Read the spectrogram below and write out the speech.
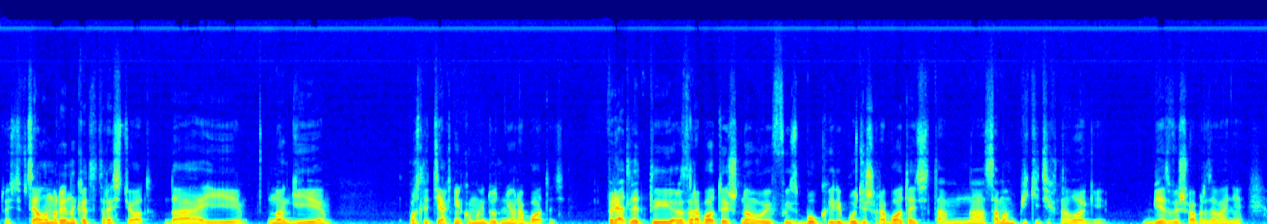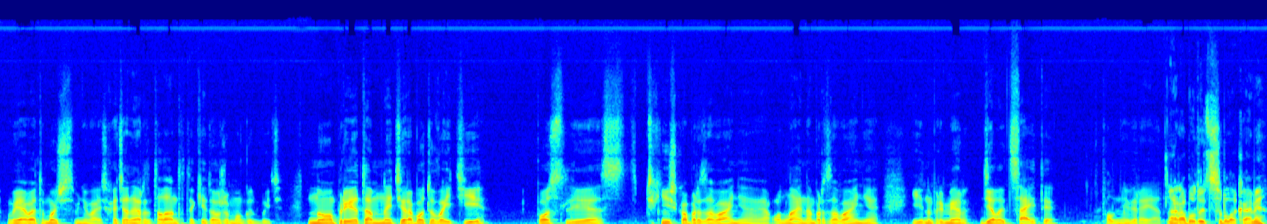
То есть в целом рынок этот растет, да, и многие после техникума идут в нее работать. Вряд ли ты разработаешь новый Facebook или будешь работать там на самом пике технологий без высшего образования. Я в этом очень сомневаюсь. Хотя, наверное, таланты такие тоже могут быть. Но при этом найти работу в IT после технического образования, онлайн-образования и, например, делать сайты, вполне вероятно. А работать с облаками?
